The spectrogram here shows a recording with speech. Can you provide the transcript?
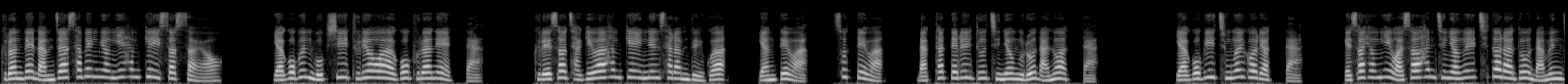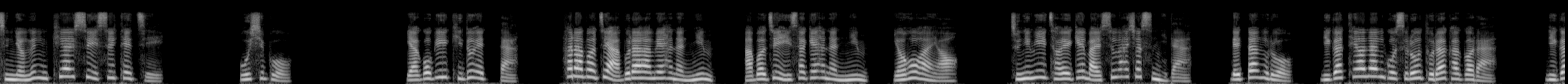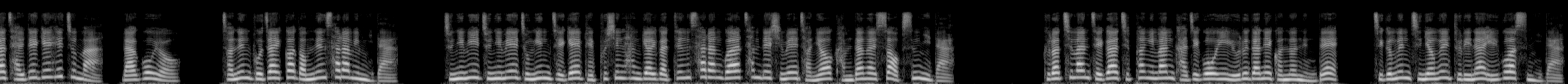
그런데 남자 400명이 함께 있었어요. 야곱은 몹시 두려워하고 불안해했다. 그래서 자기와 함께 있는 사람들과 양떼와 소떼와 낙타떼를 두 진영으로 나누었다. 야곱이 중얼거렸다. 에서 형이 와서 한 진영을 치더라도 남은 진영은 피할 수 있을 테지. 55. 야곱이 기도했다. 할아버지 아브라함의 하나님, 아버지 이삭의 하나님, 여호와여. 주님이 저에게 말씀하셨습니다. 내 땅으로, 네가 태어난 곳으로 돌아가거라. 네가 잘되게 해주마. 라고요. 저는 보잘것없는 사람입니다. 주님이 주님의 종인 제게 베푸신 한결같은 사랑과 참되심을 전혀 감당할 수 없습니다. 그렇지만 제가 지팡이만 가지고 이 요르단을 건넜는데 지금은 진영을 둘이나 일구었습니다.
